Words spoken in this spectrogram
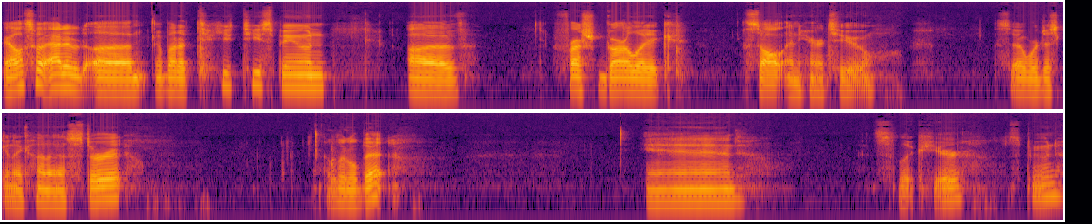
I also added uh, about a teaspoon of fresh garlic salt in here too. So we're just going to kind of stir it a little bit. And let's look here, spoon.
